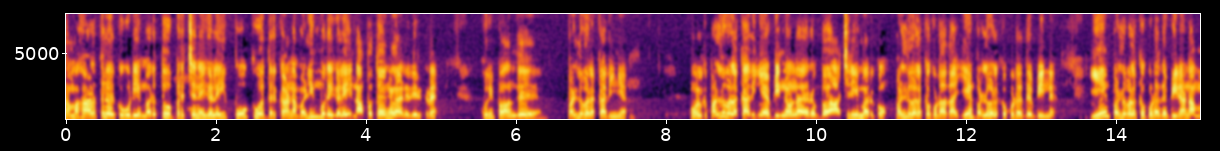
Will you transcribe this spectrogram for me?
சமகாலத்தில் இருக்கக்கூடிய மருத்துவ பிரச்சனைகளை போக்குவதற்கான வழிமுறைகளை நான் புத்தகங்களை எழுதியிருக்கிறேன். குறிப்பாக வந்து பல்லு விளக்காதீங்க. உங்களுக்கு பல்லு விளக்காதீங்க அப்படின்னோடனே ரொம்ப ஆச்சரியமாக இருக்கும். பல்லு விளக்கக்கூடாதா? ஏன் பல்லு விளக்கக்கூடாது அப்படின்னு? ஏன் பல்லு விளக்கக்கூடாது அப்படின்னா நம்ம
